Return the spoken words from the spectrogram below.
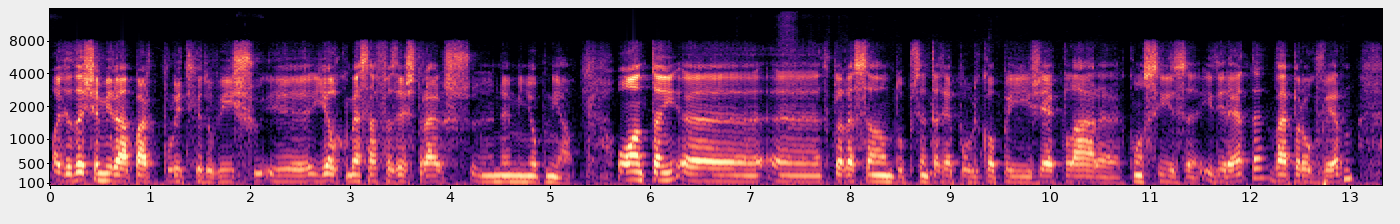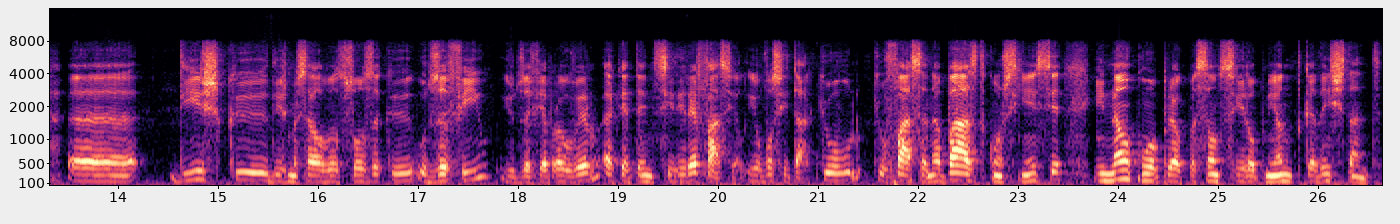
Olha, deixa-me ir à parte política do bicho e, ele começa a fazer estragos, na minha opinião. Ontem, a, a, declaração do Presidente da República ao país é clara, concisa e direta, vai para o Governo. Diz que, diz Marcelo de Sousa, que o desafio, e o desafio é para o Governo, a quem tem de decidir é fácil. Eu vou citar, que o, que o faça na base de consciência e não com a preocupação de seguir a opinião de cada instante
